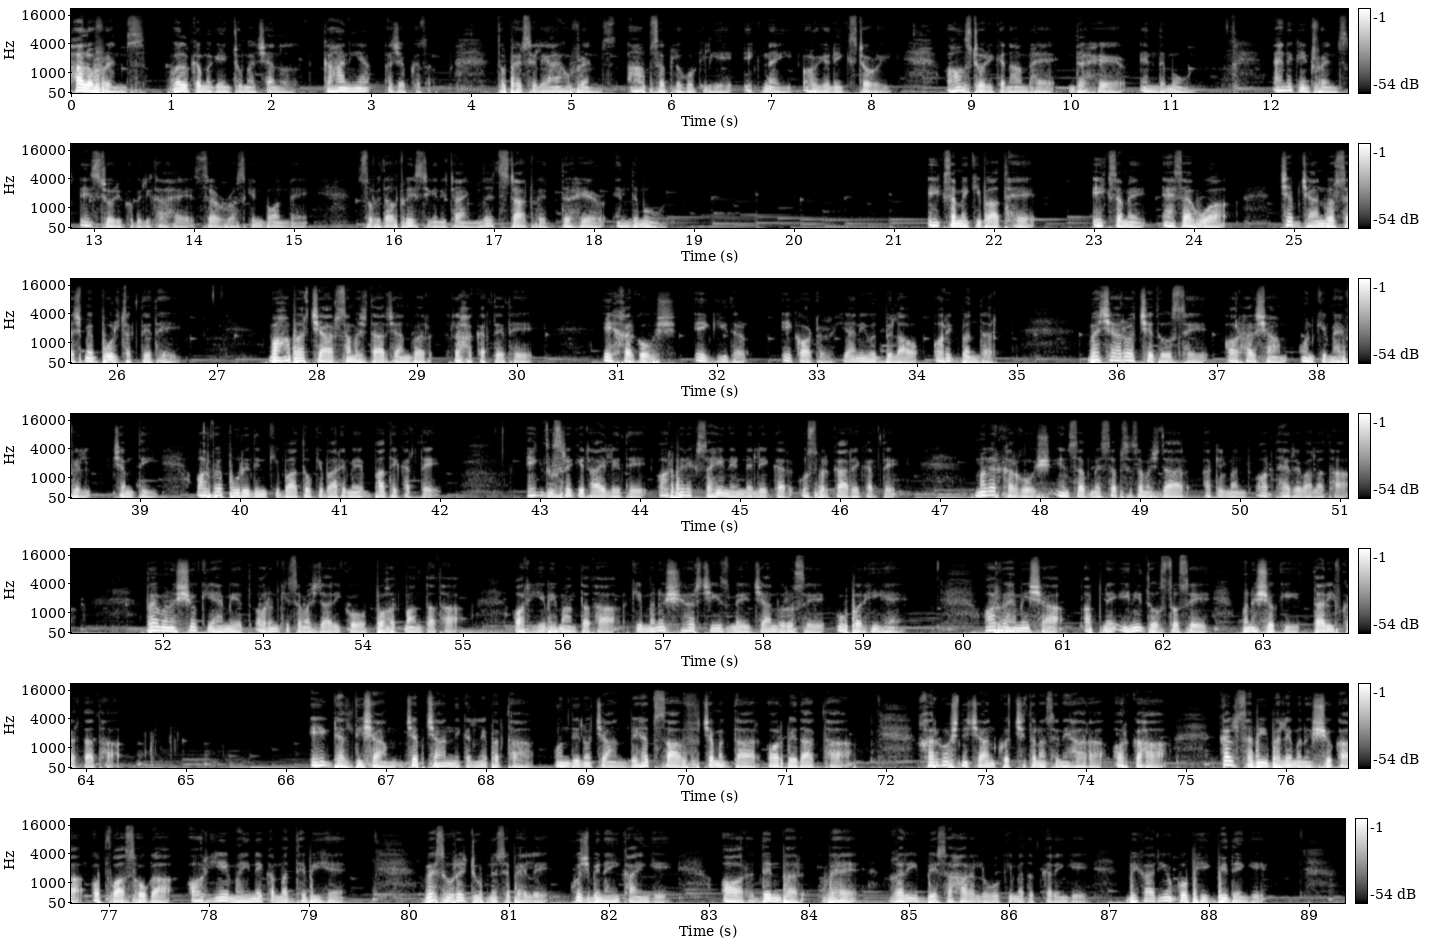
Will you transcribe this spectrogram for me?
Hello friends welcome again to my channel कहानियाँ अजब गजब। तो फिर से ले आया हूँ फ्रेंड्स आप सब लोगों के लिए एक नई और यूनिक स्टोरी और स्टोरी का नाम है the hare in the moon and again friends इस स्टोरी को भी लिखा है सर रस्किन बॉन्ड ने। So without wasting any time let's start with the hare in the moon एक समय की बात है, एक समय ऐसा हुआ जब जानवर सच में बोल सकते थे। वहाँ पर चार समझदार जानवर रहा करते थे। एक खरगोश, एक गीदड़, एक ऑटर, यानी उदबिलाव और एक बंदर। वह चारों अच्छे दोस्त थे और हर शाम उनकी महफिल जमती और वह पूरे दिन की बातों के बारे में बातें करते। एक दूसरे की राय लेते और फिर एक सही निर्णय लेकर उस पर कार्य करते। मगर खरगोश इन सब में सबसे समझदार, अक्लमंद और धैर्य वाला था। वह मनुष्यों की अहमियत और उनकी समझदारी को बहुत मानता था। और ये भी मानता था कि मनुष्य हर चीज़ में जानवरों से ऊपर ही हैं, और वह हमेशा अपने इन्हीं दोस्तों से मनुष्यों की तारीफ़ करता था। एक ढलती शाम जब चाँद निकलने पर था, उन दिनों चाँद बेहद साफ़, चमकदार और बेदाग था। खरगोश ने चाँद को अच्छी तरह से निहारा और कहा, कल सभी भले मनुष्यों का उपवास होगा और ये महीने का मध्य भी है। वह सूरज डूबने से पहले कुछ भी नहीं खाएँगे और दिन भर वह गरीब बेसहारा लोगों की मदद करेंगे, भिखारियों को भीख भी देंगे।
